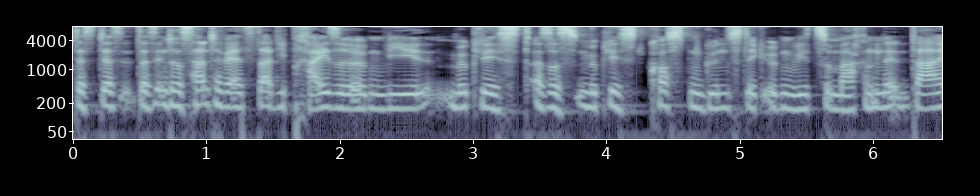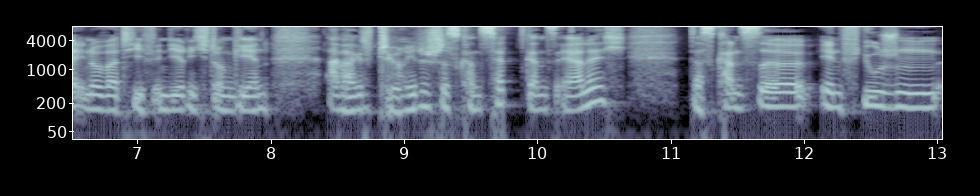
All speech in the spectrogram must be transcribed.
das, das, das Interessante wäre jetzt da die Preise irgendwie möglichst, also es möglichst kostengünstig irgendwie zu machen, ne, da innovativ in die Richtung gehen. Aber theoretisches Konzept, ganz ehrlich, das kannst du in Fusion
